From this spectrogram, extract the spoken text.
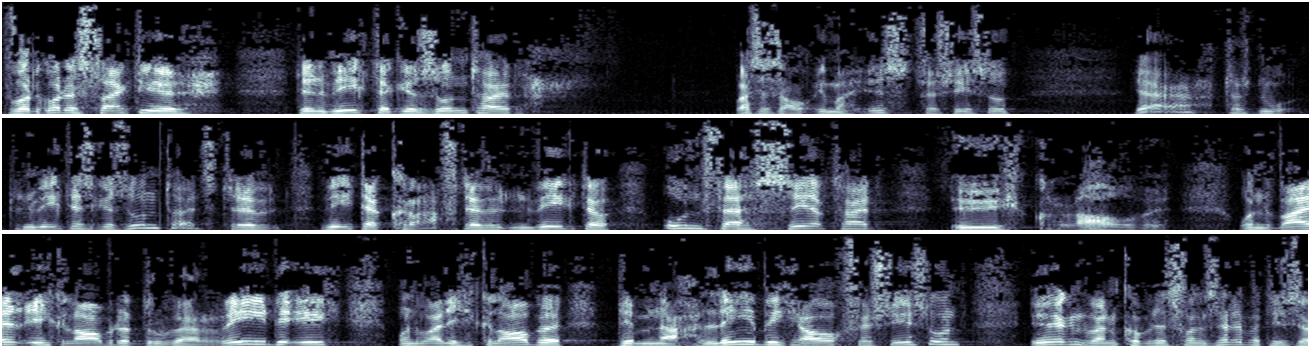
Wort Gottes zeigt dir den Weg der Gesundheit, was es auch immer ist, verstehst du? Ja, den Weg des Gesundheits, den Weg der Kraft, den Weg der Unversehrtheit. Ich glaube. Und weil ich glaube, darüber rede ich. Und weil ich glaube, demnach lebe ich auch, verstehst du? Und irgendwann kommt es von selber, diese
